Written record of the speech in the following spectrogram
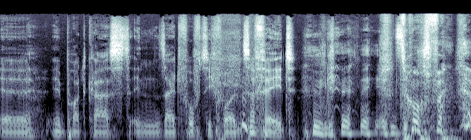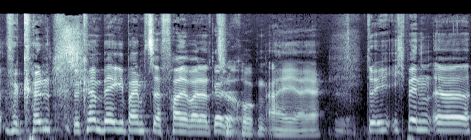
äh, im Podcast in seit 50 Folgen zerfällt. so, wir können, wir können Bergi beim Zerfall weiter Genau. zugucken. Ah, ja, ja. Du, ich ich bin, äh,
